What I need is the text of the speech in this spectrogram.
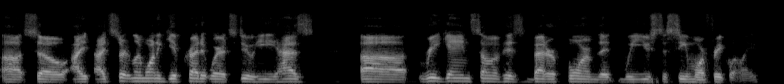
Uh, so I, I certainly want to give credit where it's due. He has uh, regained some of his better form that we used to see more frequently.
